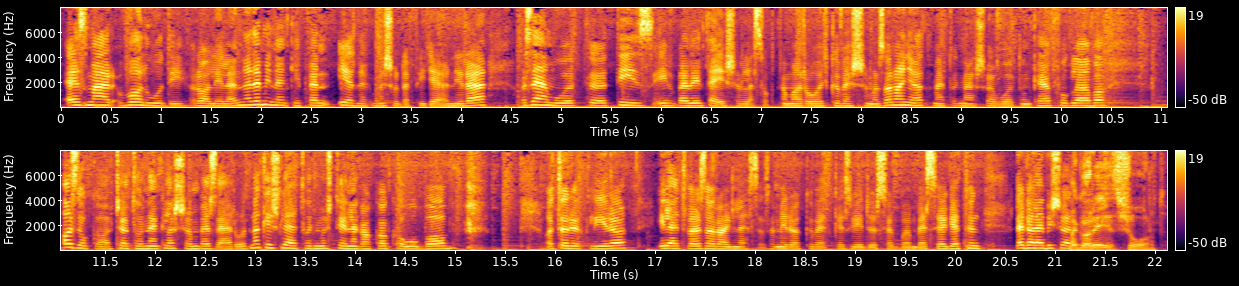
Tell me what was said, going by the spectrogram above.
ez már valódi ralli lenne, de mindenképpen érdemes odafigyelni rá. Az elmúlt 10 évben én teljesen leszoktam arról, hogy kövessem az aranyat, mert hogy mással voltunk elfoglalva. Azok a csatornák lassan bezáródnak, és lehet, hogy most tényleg a kakaóbab a török líra, illetve az arany lesz az, amiről a következő időszakban beszélgetünk. Legalábbis Meg a részsort,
